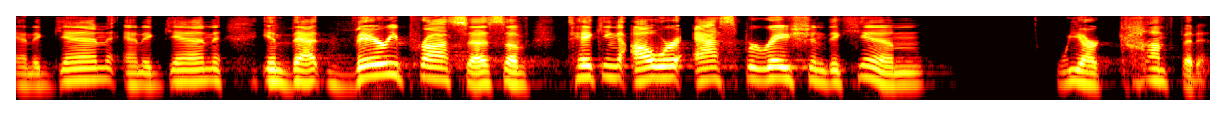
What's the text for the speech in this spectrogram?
and again and again, in that very process of taking our aspiration to Him, we are confident.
